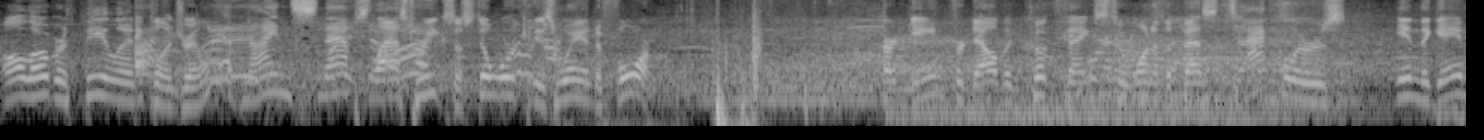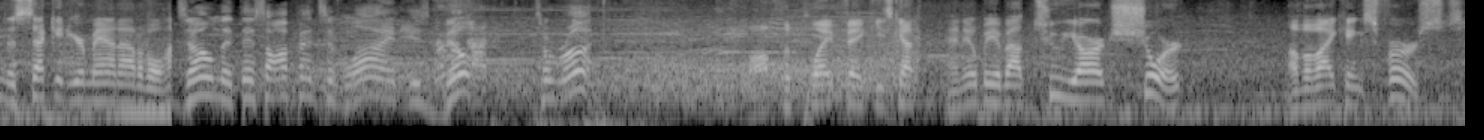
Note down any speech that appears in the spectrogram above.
All over Thielen. Ankle injury. Only had nine snaps last week, so still working his way into form. Hard gain for Dalvin Cook thanks to one of the best tacklers in the game, the second-year man out of Ohio. Zone that this offensive line is built to run. Off the play fake, he's got, and he'll be about two yards short of a Vikings first.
